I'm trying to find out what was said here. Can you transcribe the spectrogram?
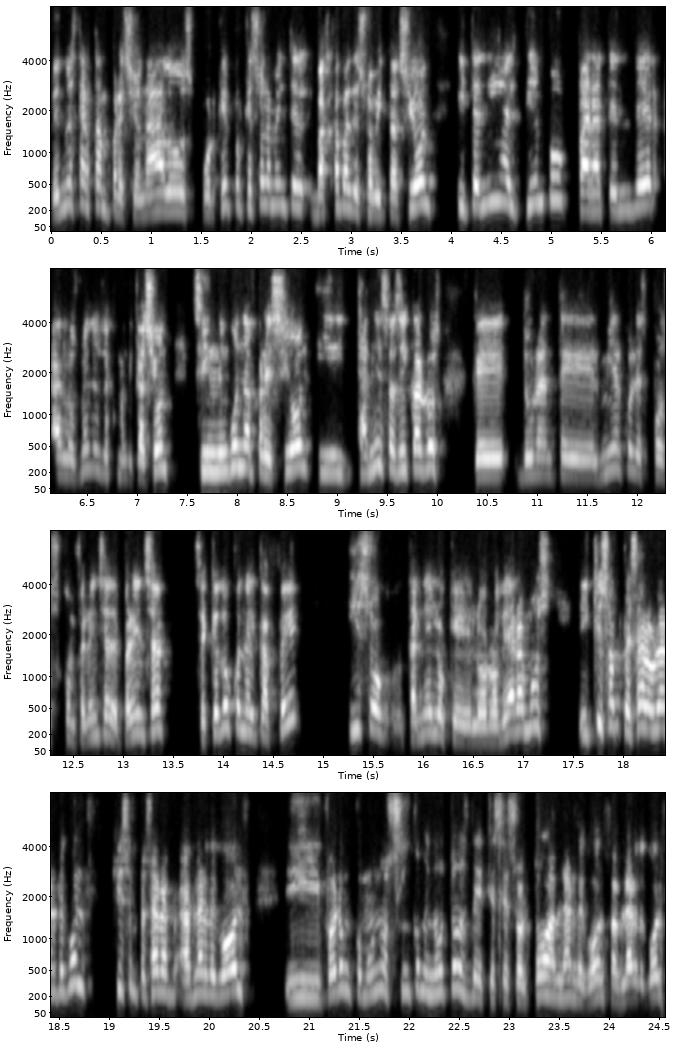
de no estar tan presionados. ¿Por qué? Porque solamente bajaba de su habitación y tenía el tiempo para atender a los medios de comunicación sin ninguna presión. Y tan es así, Carlos, que durante el miércoles post conferencia de prensa se quedó con el café, hizo Canelo que lo rodeáramos y quiso empezar a hablar de golf, quiso empezar a hablar de golf y fueron como unos cinco minutos de que se soltó a hablar de golf, a hablar de golf,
